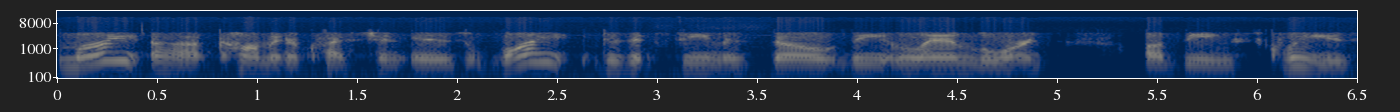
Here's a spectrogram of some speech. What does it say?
My uh, comment or question is why does it seem as though the landlords are being squeezed?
